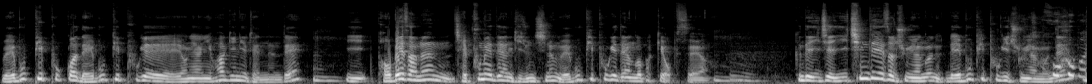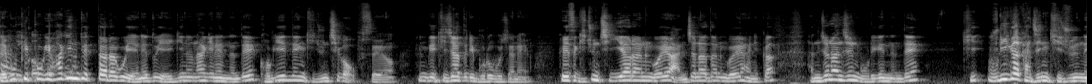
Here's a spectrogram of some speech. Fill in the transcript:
외부 피폭과 내부 피폭의 영향이 확인이 됐는데 음. 이 법에서는 제품에 대한 기준치는 외부 피폭에 대한 것밖에 없어요. 음. 근데 이제 이 침대에서 중요한 건 내부 피폭이 중요한 건데 내부 피폭이. 확인됐다라고 얘네도 얘기는 하긴 했는데 거기에 대한 기준치가 없어요. 근데 기자들이 물어보잖아요. 그래서 기준치 이하라는 거예요? 안전하다는 거예요? 하니까 안전한지는 모르겠는데 기- 우리가 가진 기준에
